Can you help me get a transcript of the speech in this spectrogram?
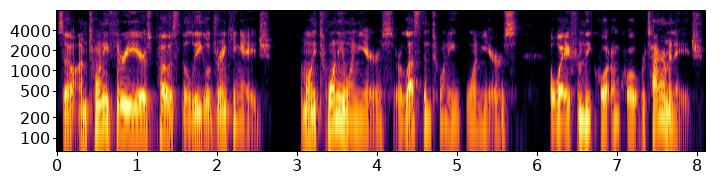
So I'm 23 years post the legal drinking age. I'm only 21 years or less than 21 years away from the quote unquote retirement age.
